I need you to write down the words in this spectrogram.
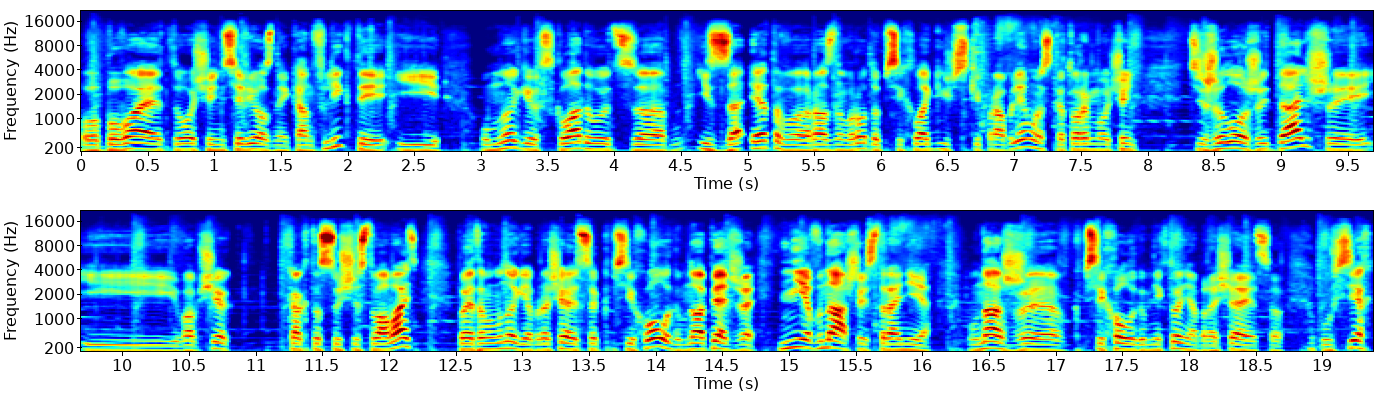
о, бывают очень серьезные конфликты, и у многих складываются из-за этого разного рода психологические проблемы, с которыми очень тяжело жить дальше и вообще как-то существовать, поэтому многие обращаются к психологам, но опять же, не в нашей стране. У нас же к психологам никто не обращается, у всех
